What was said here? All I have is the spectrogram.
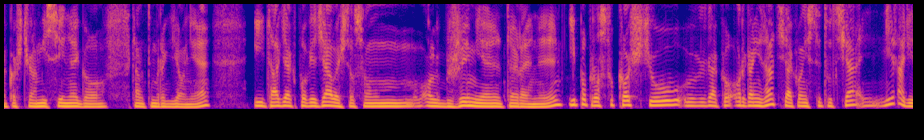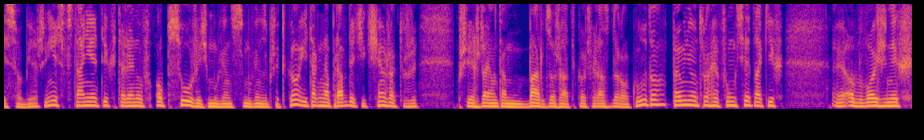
e, Kościoła misyjnego w tamtym regionie. I tak jak powiedziałeś, to są olbrzymie tereny i po prostu Kościół jako organizacja, jako instytucja nie radzi sobie, znaczy nie jest w stanie tych terenów obsłużyć, mówiąc, mówiąc brzydko. I tak naprawdę ci księża, którzy przyjeżdżają tam bardzo rzadko, czy raz do roku, to pełnią trochę funkcję takich obwoźnych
